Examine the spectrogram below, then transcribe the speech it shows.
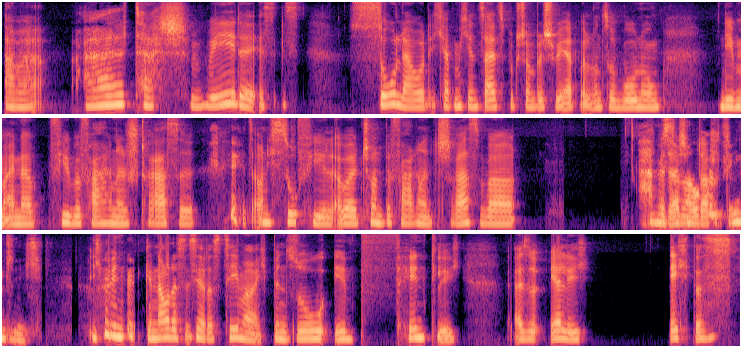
Aber alter Schwede, es ist so laut. Ich habe mich in Salzburg schon beschwert, weil unsere Wohnung neben einer viel befahrenen Straße, jetzt auch nicht so viel, aber halt schon befahrene Straße war. Ah, ich aber schon auch empfindlich. ich bin, genau das ist ja das Thema. Ich bin so empfindlich. Also ehrlich, echt, das ist,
